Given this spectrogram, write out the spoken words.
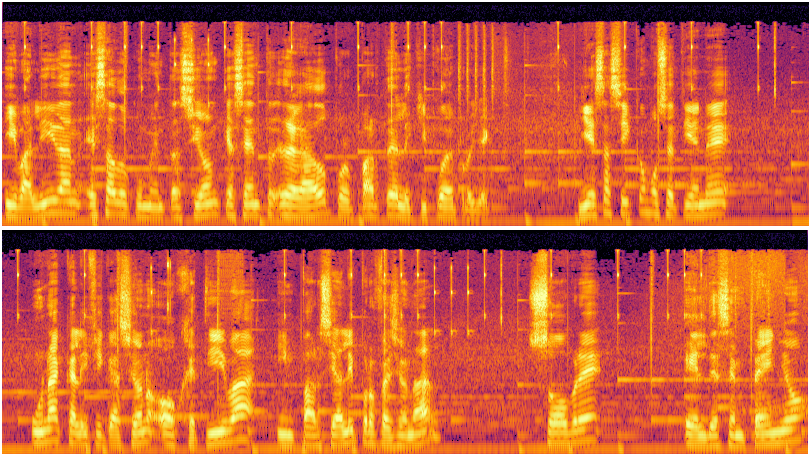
y validan esa documentación que se ha entregado por parte del equipo de proyecto. Y es así como se tiene una calificación objetiva, imparcial y profesional sobre el desempeño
